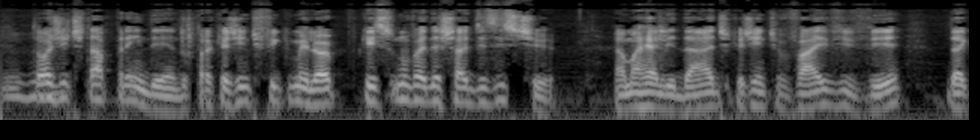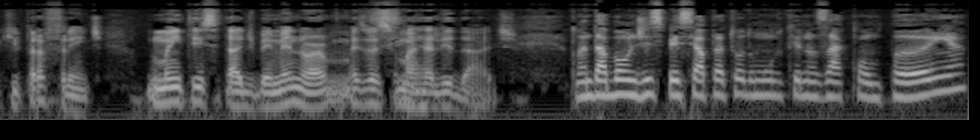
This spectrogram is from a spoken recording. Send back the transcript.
Então, a gente está aprendendo para que a gente fique melhor, porque isso não vai deixar de existir. É uma realidade que a gente vai viver daqui para frente. Numa intensidade bem menor, mas vai ser uma realidade. Mandar bom dia especial para todo mundo que nos acompanha.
